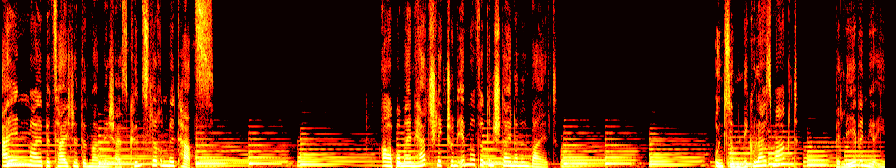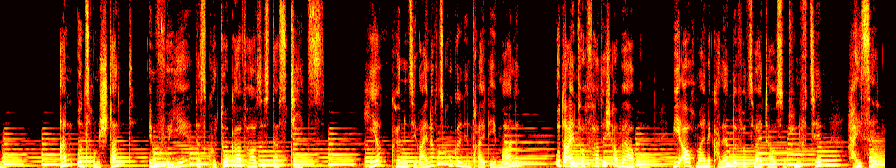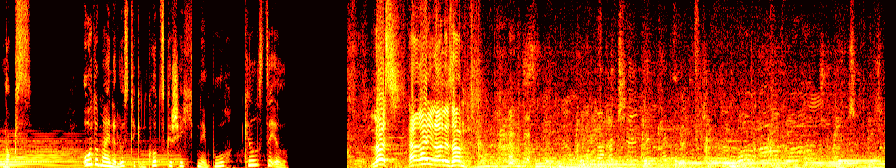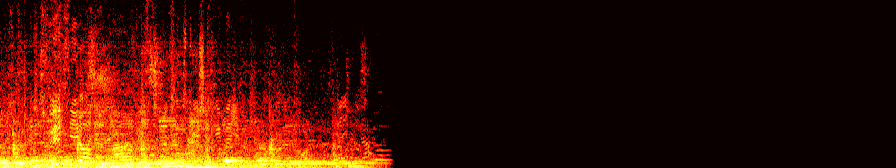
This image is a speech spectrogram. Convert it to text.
Einmal bezeichnete man mich als Künstlerin mit Herz. Aber mein Herz schlägt schon immer für den steinernen Wald. Und zum Nikolausmarkt beleben wir ihn. An unserem Stand im Foyer des Kulturkaufhauses Das Tietz. Hier können Sie Weihnachtskugeln in 3D malen oder einfach fertig erwerben, wie auch meine Kalender für 2015 Heiße Loks oder meine lustigen Kurzgeschichten im Buch Kills the Ill. Los, herein allesamt!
